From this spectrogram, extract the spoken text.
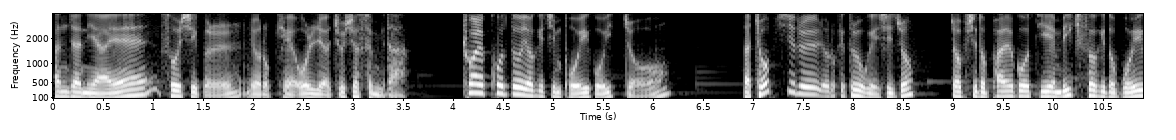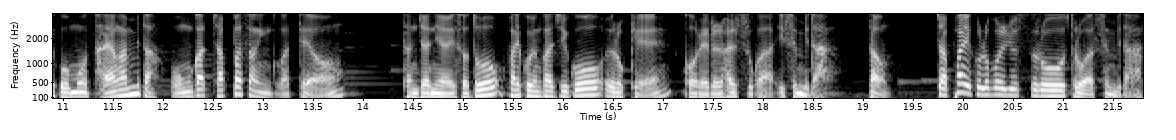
탄자니아의 소식을 이렇게 올려주셨습니다. QR코드 여기 지금 보이고 있죠. 자, 접시를 이렇게 들고 계시죠? 접시도 팔고 뒤에 믹서기도 보이고 뭐 다양합니다. 온갖 잡화상인 것 같아요. 탄자니아에서도 파이코인 가지고 이렇게 거래를 할 수가 있습니다. 다음. 자, 파이 글로벌 뉴스로 들어왔습니다.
